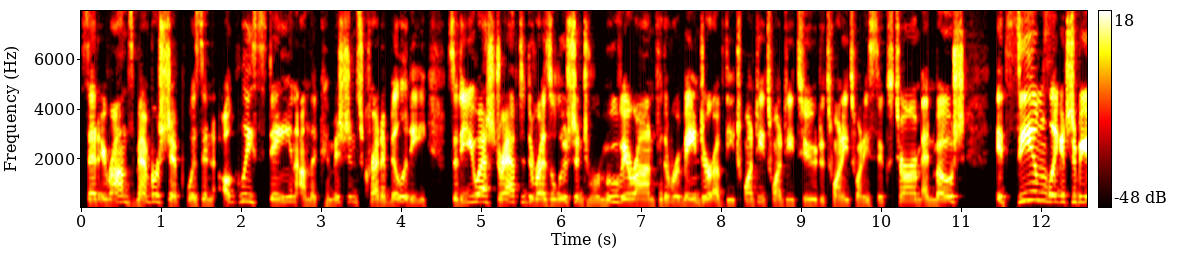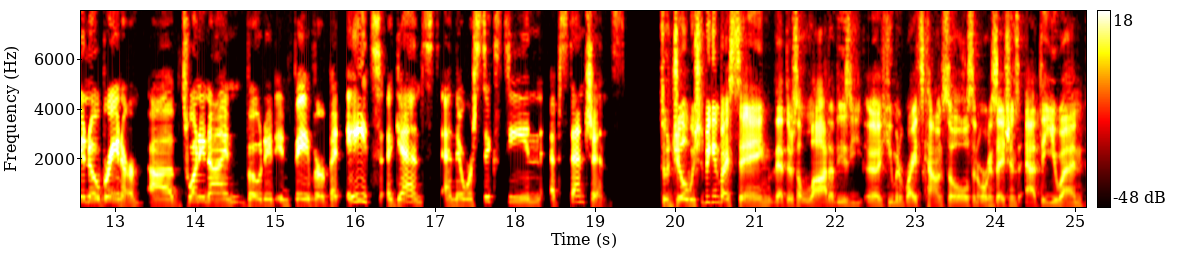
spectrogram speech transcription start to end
said Iran's membership was an ugly stain on the commission's credibility. So the U.S. drafted the resolution to remove Iran for the remainder of the 2022 to 2026 term. And Mosheh, it seems like it should be a no brainer. Uh, 29 voted in favor, but eight against, and there were 16 abstentions. So, Jill, we should begin by saying that there's a lot of these uh, human rights councils and organizations at the UN,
